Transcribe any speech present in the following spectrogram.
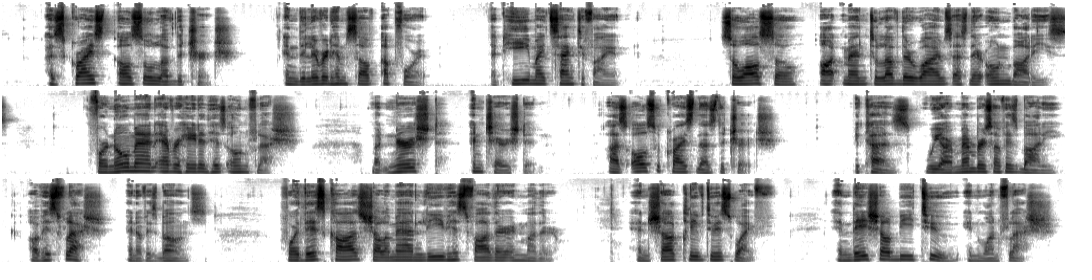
as Christ also loved the church, and delivered himself up for it, that he might sanctify it. So also ought men to love their wives as their own bodies. For no man ever hated his own flesh, but nourished and cherished it, as also Christ does the church, because we are members of his body, of his flesh, and of his bones. For this cause shall a man leave his father and mother, and shall cleave to his wife, and they shall be two in one flesh.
